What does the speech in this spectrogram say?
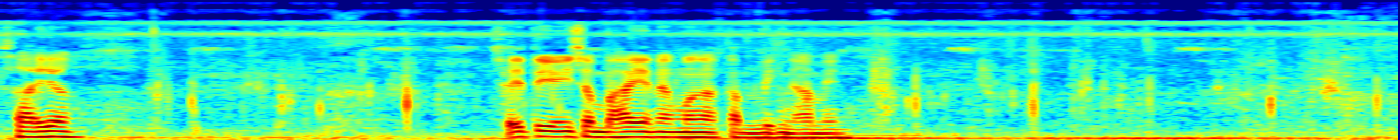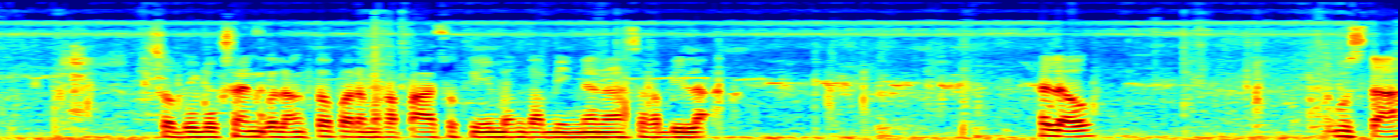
Sayang. So ito yung isang bahayan ng mga kambing namin. So bubuksan ko lang to para makapasok yung ibang kambing na nasa kabila. Hello? Kumusta?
